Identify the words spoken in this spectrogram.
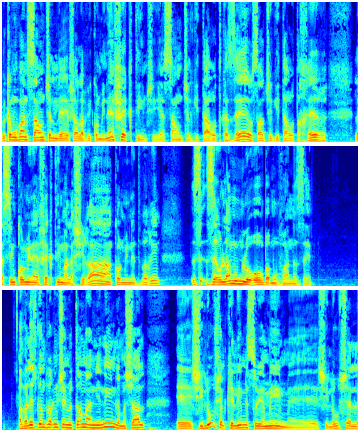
וכמובן סאונד של, אפשר להביא כל מיני אפקטים, שיהיה סאונד של גיטרות כזה או סאונד של גיטרות אחר, לשים כל מיני אפקטים על השירה, כל מיני דברים. זה, זה עולם ומלואו במובן הזה. אבל יש גם דברים שהם יותר מעניינים, למשל, אה, שילוב של כלים מסוימים, אה, שילוב של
